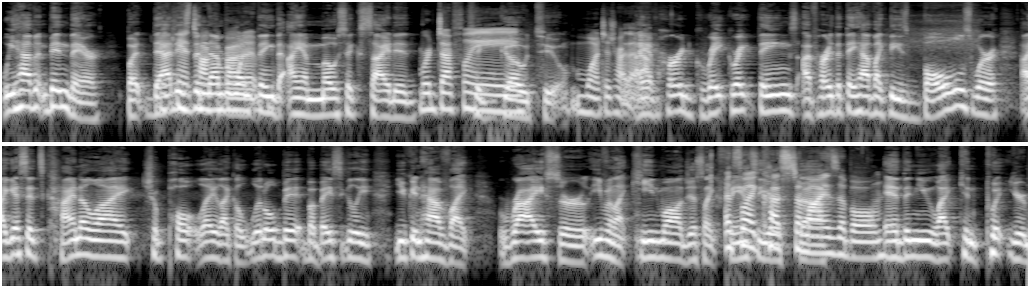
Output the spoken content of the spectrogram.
We haven't been there, but that is can't the talk number about one it. thing that I am most excited We're definitely to go to. want to try that. I out. have heard great, great things. I've heard that they have like these bowls where I guess it's kind of like Chipotle, like a little bit, but basically you can have like rice or even like quinoa, just like fancy. It's like stuff. customizable. And then you like can put your,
